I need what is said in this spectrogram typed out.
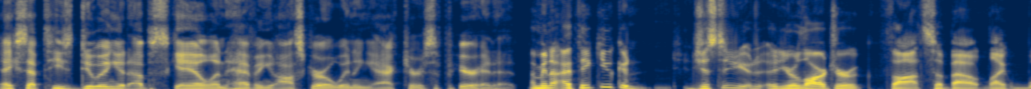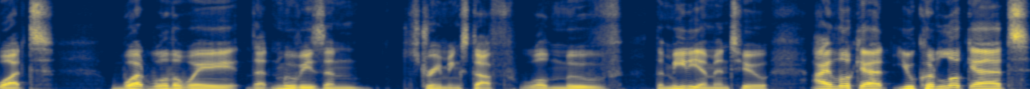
except he's doing it upscale and having Oscar winning actors appear in it. I mean, I think you could just your, your larger thoughts about like what what will the way that movies and streaming stuff will move the medium into. I look at you could look at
